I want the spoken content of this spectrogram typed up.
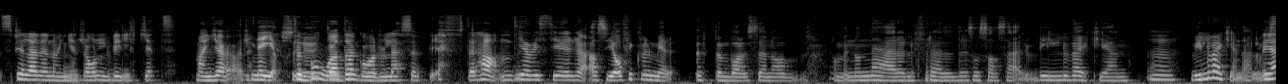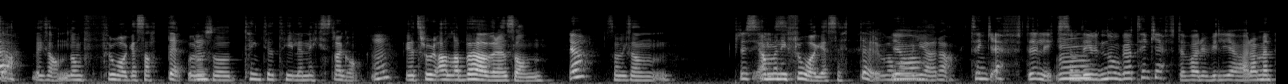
spelar det nog ingen roll vilket man gör. Nej För absolut båda inte. går att läsa upp i efterhand. Jag visste ju det. Alltså jag fick väl mer uppenbarelsen av ja, men någon nära eller förälder som sa så här. Vill du verkligen, Mm. vill du verkligen det här Lovisa? Ja. Liksom, de frågasatte och Mm. då så tänkte jag till en extra gång. Mm. Jag tror alla behöver en sån Ja, som liksom precis. ja, men ifrågasätter vad Ja. man vill göra. Tänk efter liksom. Mm. Det är noga att tänka efter vad du vill göra men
